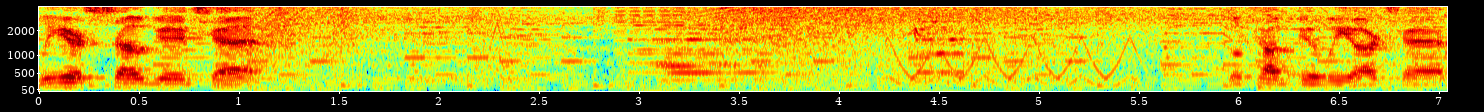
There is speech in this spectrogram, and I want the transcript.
We are so good, chat. Look how good we are, chat.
